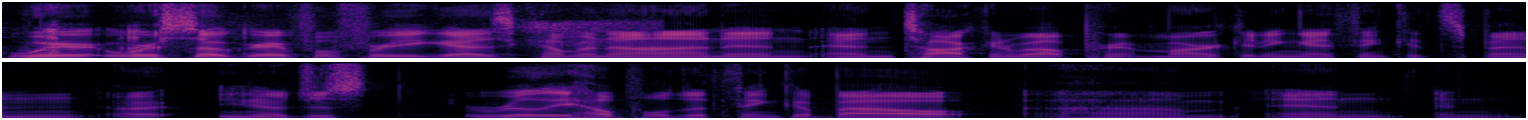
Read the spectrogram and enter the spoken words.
we're we're so grateful for you guys coming on and and talking about print marketing. I think it's been uh, you know just really helpful to think about um and and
